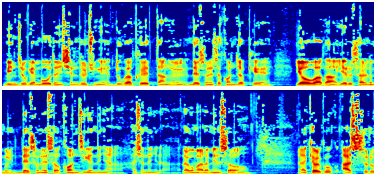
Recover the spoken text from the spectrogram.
민족의 모든 신들 중에 누가 그의 땅을 내 손에서 건졌기에 여호와가 예루살렘을 내 손에서 건지겠느냐 하셨느니라라고 말하면서 결국 아수르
